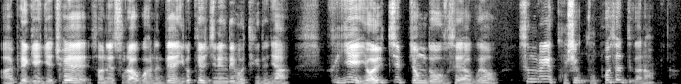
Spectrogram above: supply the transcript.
아, 100에 이게 최선의 수라고 하는데 이렇게 진행되면 어떻게 되냐? 흙이 10집 정도 우세하고요. 승률이 99%가 나옵니다.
